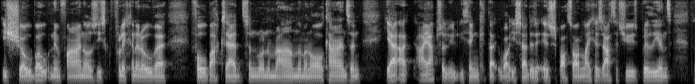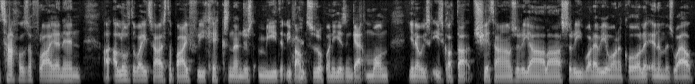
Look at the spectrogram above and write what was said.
He's showboating in finals. He's flicking it over fullbacks' heads and running around them and all kinds. And yeah, I, I absolutely think that what you said is, is, spot on. Like his attitude's brilliant. The tackles are flying in. I, I, love the way he tries to buy free kicks and then just immediately bounces up when he isn't getting one. You know, he's, he's got that shit arms or the a whatever you want to call it, in him as well.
